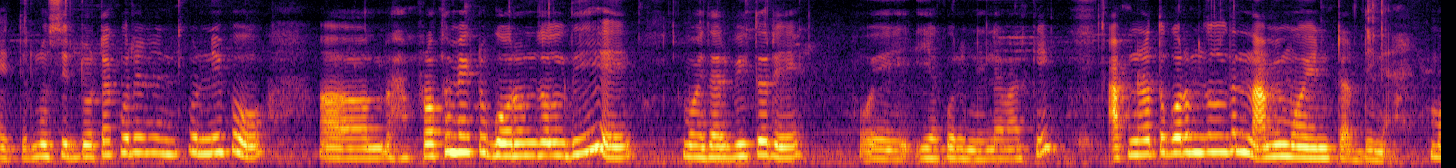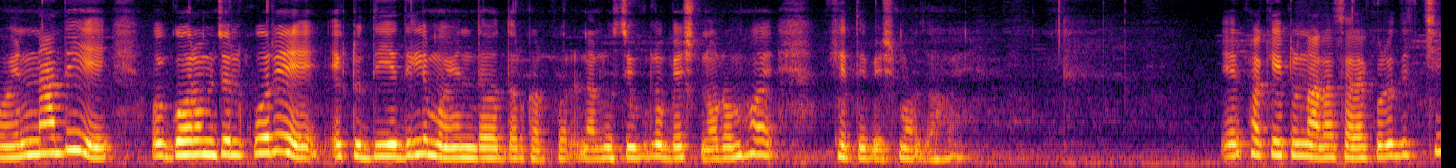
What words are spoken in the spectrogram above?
এই তো লুচির ডোটা করে নিব। প্রথমে একটু গরম জল দিয়ে ময়দার ভিতরে ওই ইয়ে করে নিলাম আর কি। আপনারা তো গরম জল দেন না, আমি ময়নটা দিই না। ময়ন না দিয়ে ওই গরম জল করে একটু দিয়ে দিলে ময়ন দেওয়ার দরকার পড়ে না। লুচিগুলো বেশ নরম হয়, খেতে বেশ মজা হয়। এর ফাঁকে একটু নাড়াচাড়া করে দিচ্ছি।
